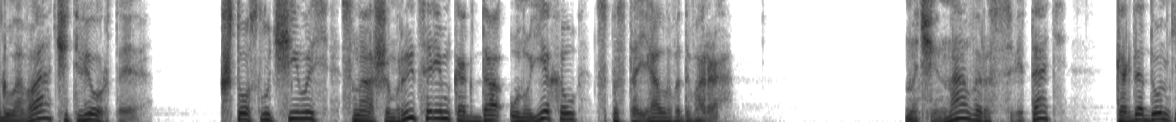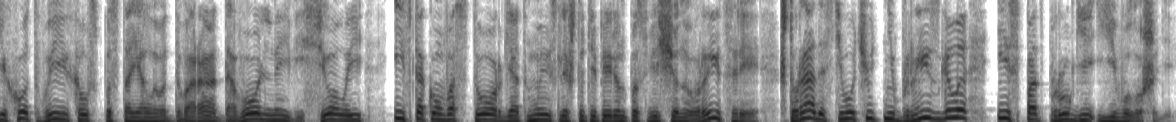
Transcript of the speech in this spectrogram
Глава четвертая. Что случилось с нашим рыцарем, когда он уехал с постоялого двора? Начинало рассветать, когда Дон Кихот выехал с постоялого двора довольный, веселый и в таком восторге от мысли, что теперь он посвящен в рыцаре, что радость его чуть не брызгала из-под пруги его лошади.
